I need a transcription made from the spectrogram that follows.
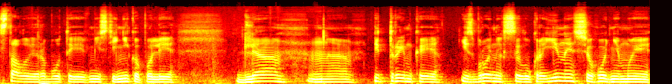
сталої роботи в місті Нікополі для е, підтримки і Збройних сил України. Сьогодні ми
